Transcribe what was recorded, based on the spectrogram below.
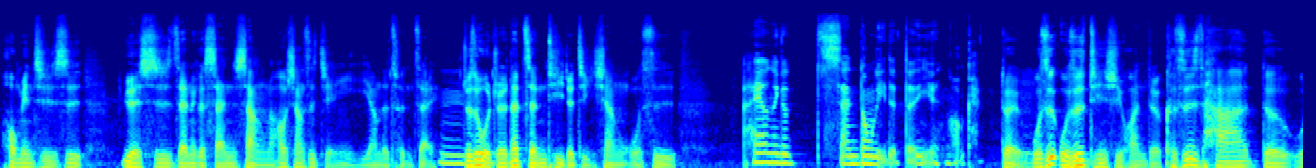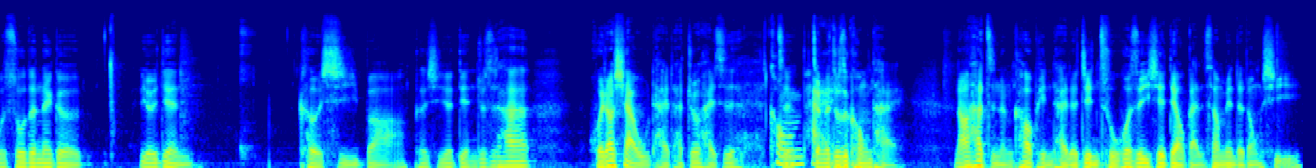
后面其实是。乐师在那个山上，然后像是剪影一样的存在，嗯，就是我觉得那整体的景象，我是还有那个山洞里的灯也很好看，对，我是我是挺喜欢的。可是他的我说的那个有一点可惜吧，可惜的点就是他回到下舞台，他就还是空台，整个就是空台，然后他只能靠平台的进出或是一些吊杆上面的东西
